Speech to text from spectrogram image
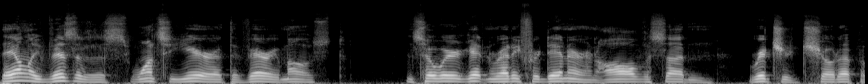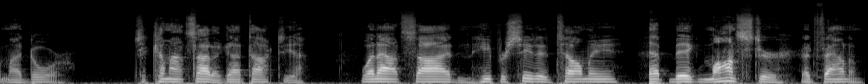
They only visited us once a year at the very most. And so we were getting ready for dinner, and all of a sudden, Richard showed up at my door. Said, Come outside, I got to talk to you. Went outside, and he proceeded to tell me that big monster had found him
